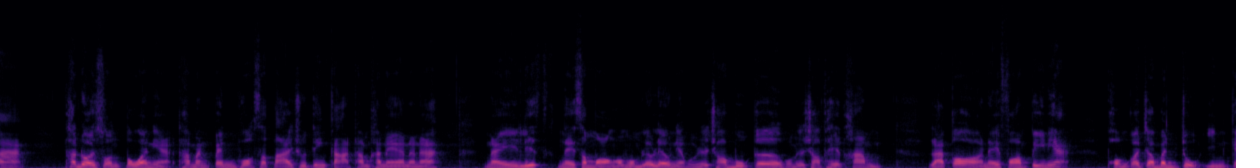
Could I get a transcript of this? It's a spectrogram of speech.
มากๆ ถ้าโดยส่วนตัวเนี่ย ถ้ามันเป็นพวกสไตล์ชูตติ้งการ์ดทำคะแนนอะนะในลิสต์ในสมองของผมเร็วๆเนี่ยผมจะชอบบูเกอร์ผมจะชอบเททัมแล้วก็ในฟอร์มปีเนี้ยผมก็จะบรรจุอินแก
